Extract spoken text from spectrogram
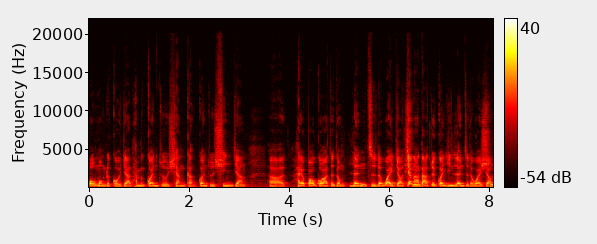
欧盟的国家，他们关注香港，关注新疆，啊，还有包括这种人质的外交。加拿大最关心人质的外交，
